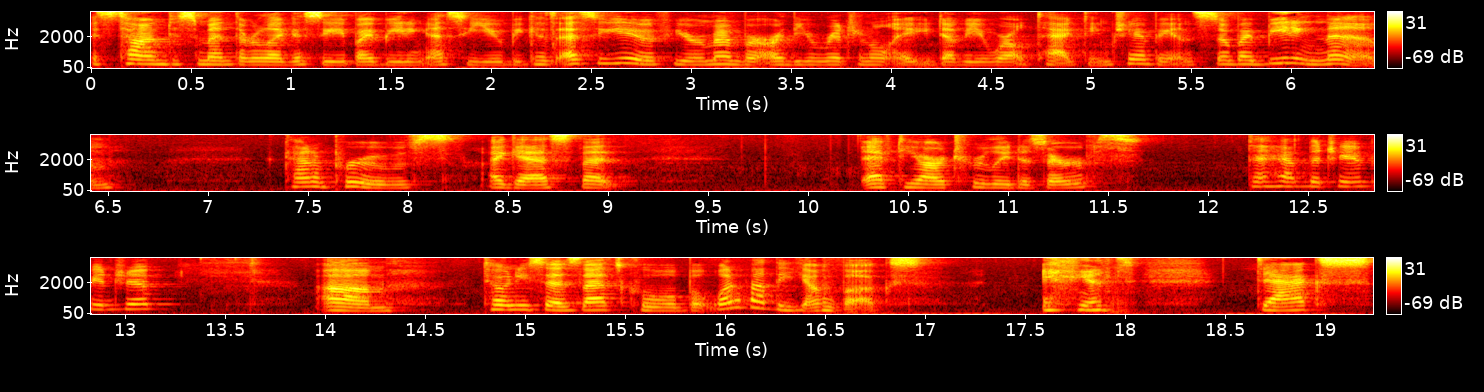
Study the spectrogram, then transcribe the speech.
it's time to cement their legacy by beating SCU because SCU, if you remember, are the original AEW World Tag Team Champions. So by beating them, kind of proves, I guess, that FTR truly deserves to have the championship. Um, Tony says that's cool, but what about the Young Bucks? And Dax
